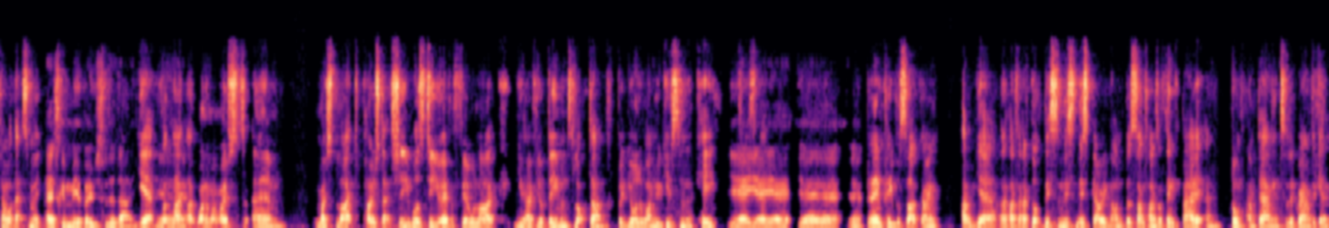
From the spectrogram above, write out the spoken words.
you know what, that's me. That's giving me a boost for the day. Yeah, Yeah, but like, like one of my most um, most liked posts actually was, "Do you ever feel like you have your demons locked up, but you're the one who gives them the key?" Yeah, yeah, yeah, yeah, yeah, yeah. And then people start going, "Oh yeah, I've, I've got this and this and this going on," but sometimes I think about it and boom, I'm down into the ground again.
